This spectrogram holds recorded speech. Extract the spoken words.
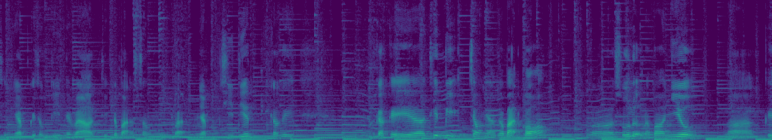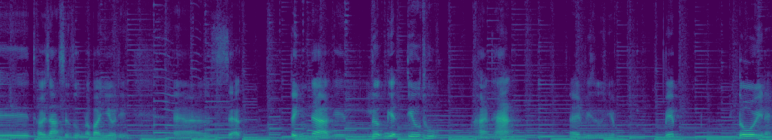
thì nhập cái thông tin này vào thì các bạn xong bạn nhập chi tiết các cái các cái ờ, thiết bị trong nhà các bạn có. Uh, số lượng là bao nhiêu và cái thời gian sử dụng là bao nhiêu thì uh, sẽ tính ra cái lượng điện tiêu thụ hàng tháng. Này ví dụ như bếp đôi này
